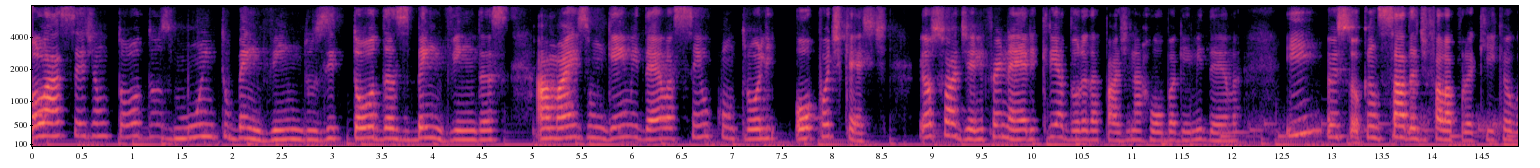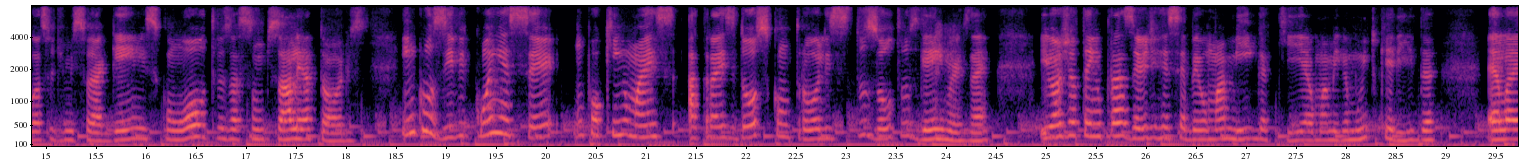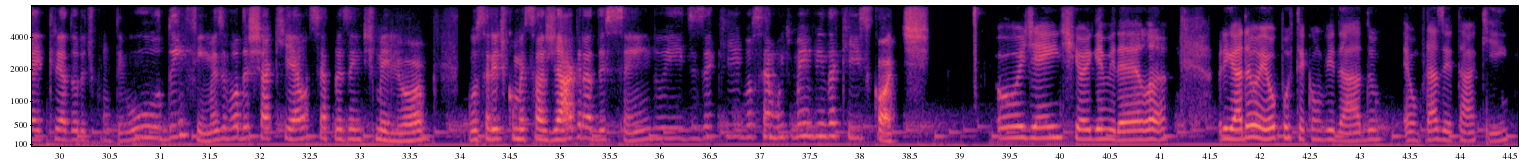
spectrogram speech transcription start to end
Olá, sejam todos muito bem-vindos e todas bem-vindas a mais um Game Dela Sem o Controle, o podcast. Eu sou a Jennifer Neri, criadora da página arroba Game Dela, e eu estou cansada de falar por aqui que eu gosto de misturar games com outros assuntos aleatórios, inclusive conhecer um pouquinho mais atrás dos controles dos outros gamers, né? E hoje eu tenho o prazer de receber uma amiga aqui, é uma amiga muito querida, ela é criadora de conteúdo, enfim, mas eu vou deixar que ela se apresente melhor. Gostaria de começar já agradecendo e dizer que você é muito bem-vinda aqui, Scott. Oi, gente. Oi, Game dela. Obrigada eu por ter convidado. É um prazer estar aqui.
